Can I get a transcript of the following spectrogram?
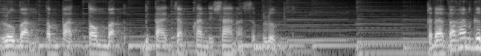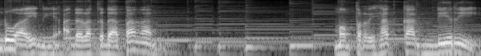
lubang tempat tombak ditancapkan di sana sebelumnya." Kedatangan kedua ini adalah kedatangan memperlihatkan diri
